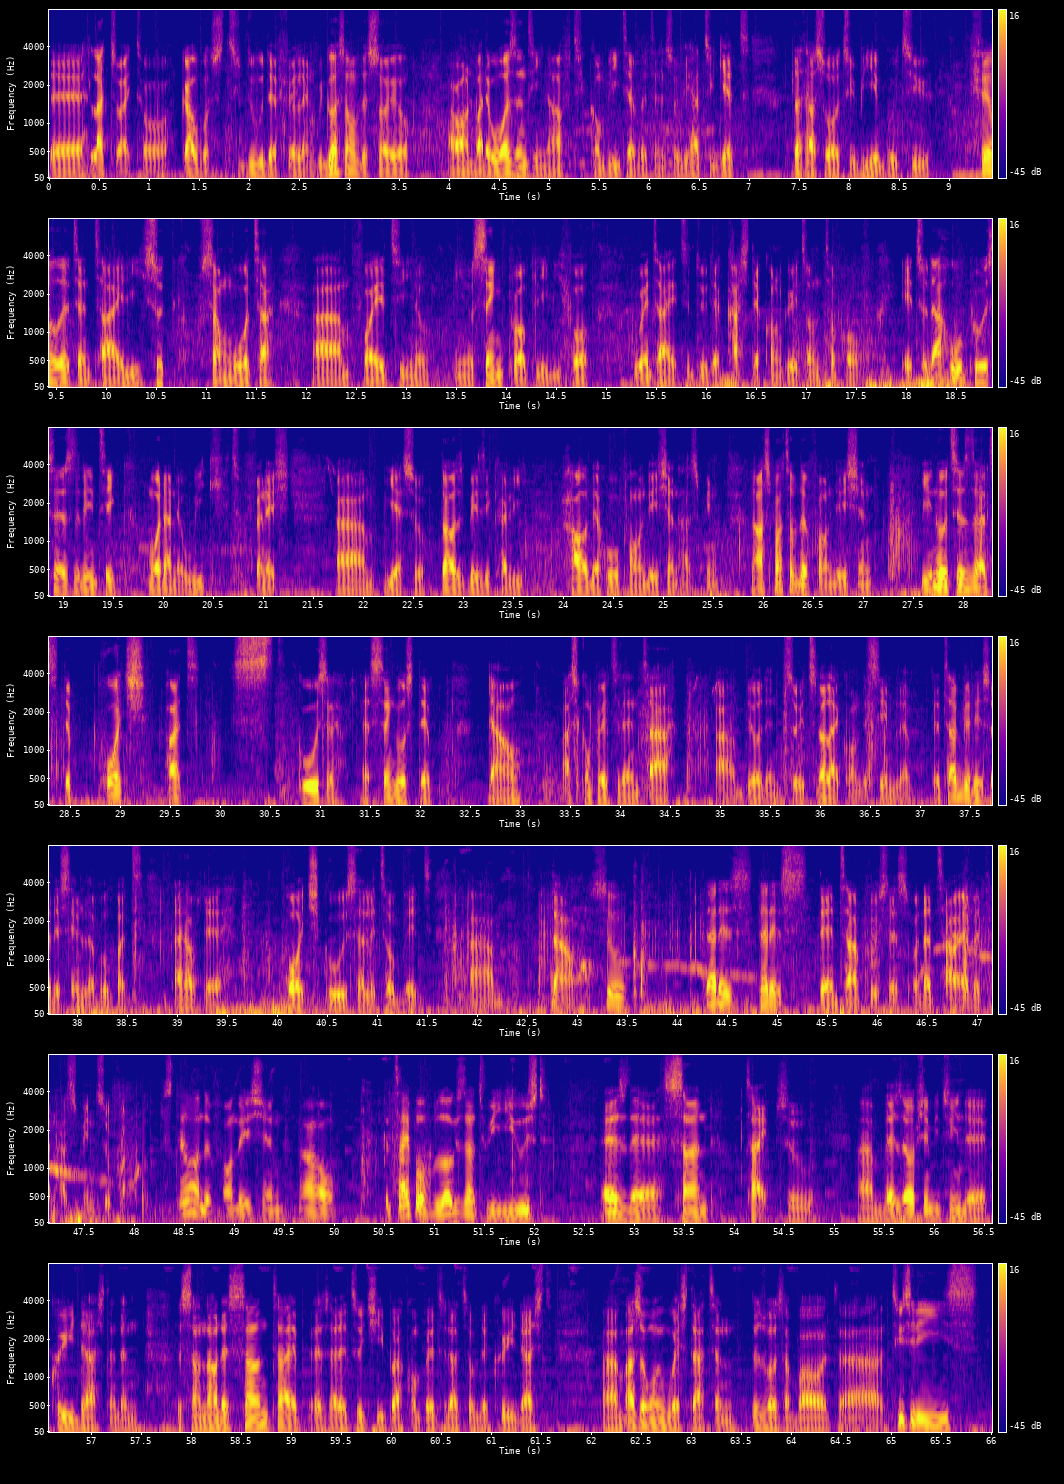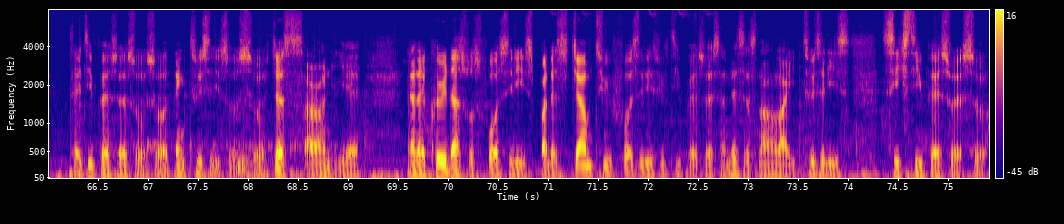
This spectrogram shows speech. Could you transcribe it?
the laterite or gravels to do the filling. We got some of the soil around, but it wasn't enough to complete everything. So we had to get that as well to be able to fill it entirely, soak some water um, for it to you know you know sink properly before we went ahead to do the cast the concrete on top of it. So that whole process didn't take more than a week to finish. Um, yeah, so that was basically how the whole foundation has been. Now, as part of the foundation, you notice that the porch part goes a, a single step down as compared to the entire uh, building. So it's not like on the same level. The entire building is on the same level but that of the porch goes a little bit um, down. So that is that is the entire process or that's how everything has been so far. Still on the foundation now the type of blocks that we used is the sand type so um, there's an option between the quarry dust and then the sand. Now the sand type is a little cheaper compared to that of the quarry dust. Um, as of when we were starting, this was about uh, two cedis, 30 pesewas or so. I think two cedis or so, just around here. And the dust was four cedis, but it's jumped to four cedis, 50 pesewas, and this is now like two cedis, 60 pesewas. So,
